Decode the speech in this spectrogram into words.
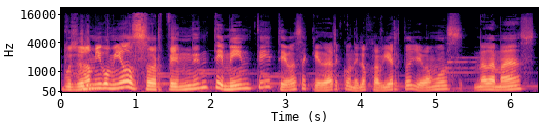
Pues bueno, amigo mío, sorprendentemente te vas a quedar con el ojo abierto. Llevamos nada más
